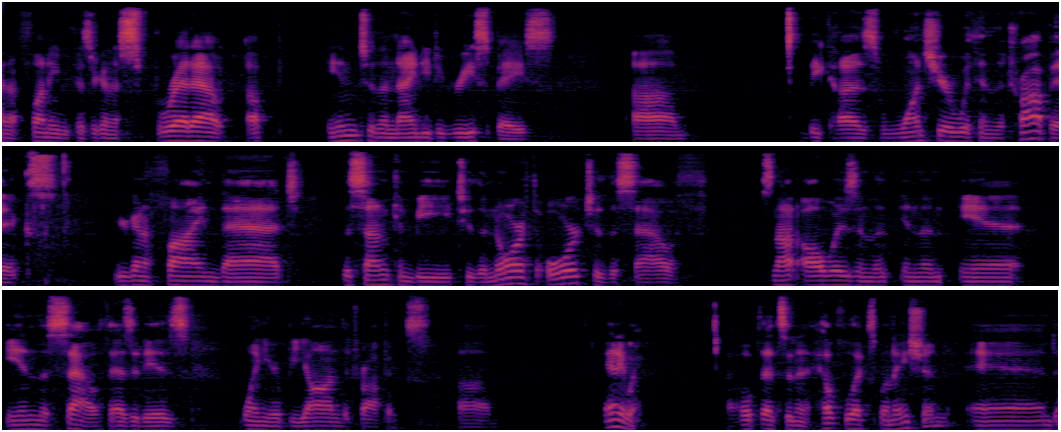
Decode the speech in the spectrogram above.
kind of funny because they're going to spread out up into the 90 degree space um, because once you're within the tropics, you're going to find that the sun can be to the north or to the south. It's not always in the in the in, in the south as it is when you're beyond the tropics. Um, anyway, I hope that's a helpful explanation and. Uh,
